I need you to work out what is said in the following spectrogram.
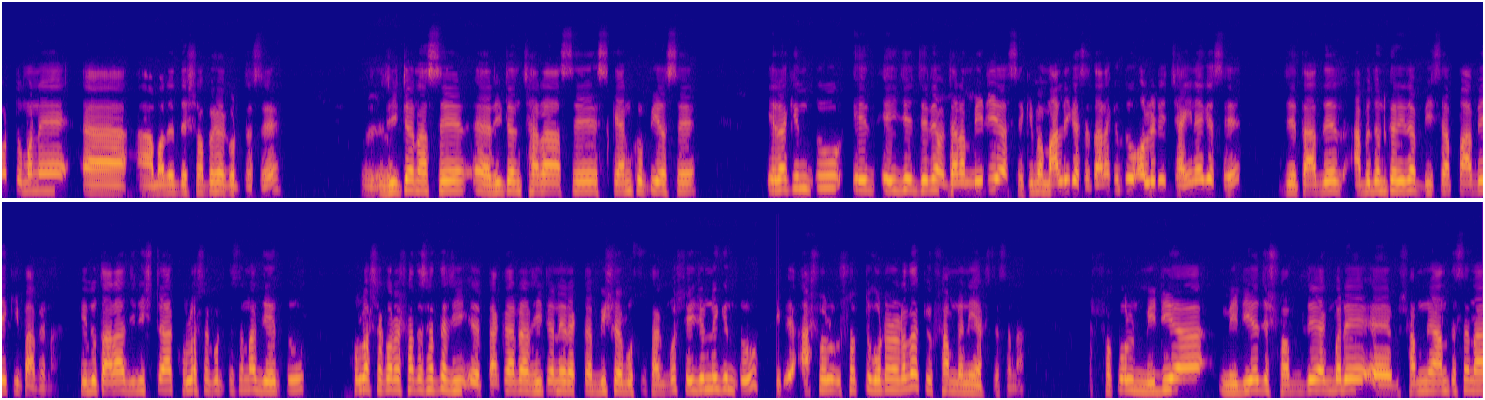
বর্তমানে আমাদের দেশে অপেক্ষা করতেছে রিটার্ন আছে রিটার্ন ছাড়া আছে স্ক্যান কপি আছে, এরা কিন্তু এই- যে যারা মিডিয়া আছে কিংবা মালিক আছে, তারা কিন্তু অলরেডি জাইনা গেছে যে তাদের আবেদনকারীরা ভিসা পাবে কি পাবে না। কিন্তু তারা জিনিসটা খোলাসা করতেছে না, যেহেতু খোলাসা করার সাথে সাথে টাকাটা রিটার্নের একটা বিষয়বস্তু থাকব। সেই জন্য কিন্তু আসল সত্য ঘটনাটা কেউ সামনে নিয়ে আসতেছে না। সকল মিডিয়া মিডিয়া যে যে একবারে সামনে আনতেছে না,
